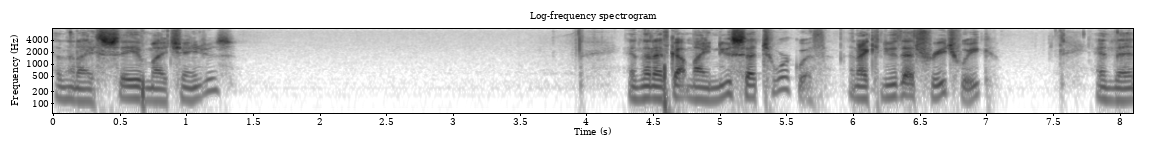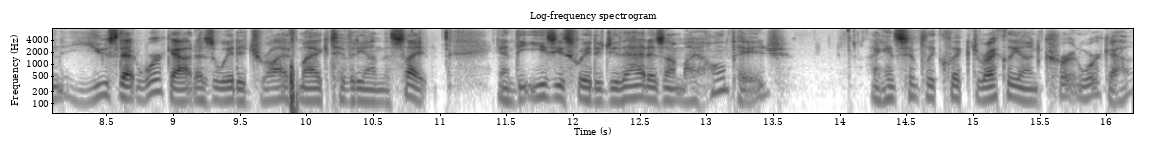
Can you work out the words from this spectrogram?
and then I save my changes. And then I've got my new set to work with, and I can do that for each week and then use that workout as a way to drive my activity on the site. And the easiest way to do that is on my homepage. I can simply click directly on current workout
